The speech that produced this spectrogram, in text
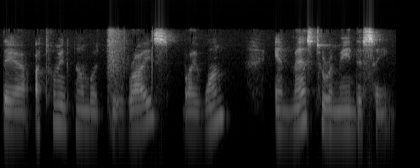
their atomic number to rise by one and mass to remain the same.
